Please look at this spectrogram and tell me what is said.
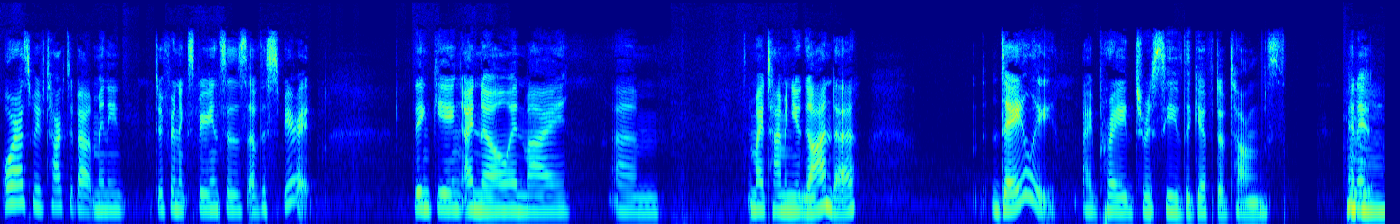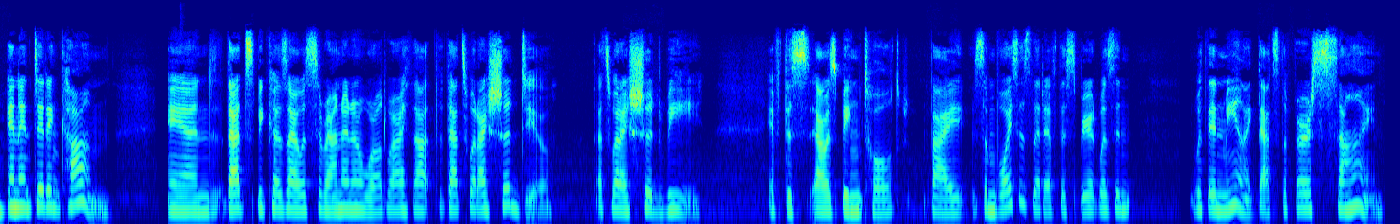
or as we've talked about many different experiences of the spirit, thinking, I know in my um, in my time in Uganda, daily I prayed to receive the gift of tongues, and mm-hmm. it and it didn't come, and that's because I was surrounded in a world where I thought that that's what I should do, that's what I should be. If this, I was being told by some voices that if the Spirit was in within me, like that's the first sign,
